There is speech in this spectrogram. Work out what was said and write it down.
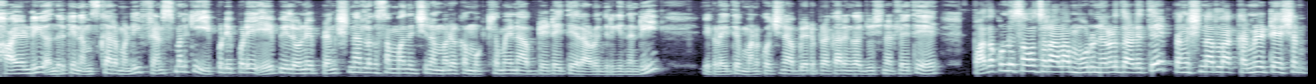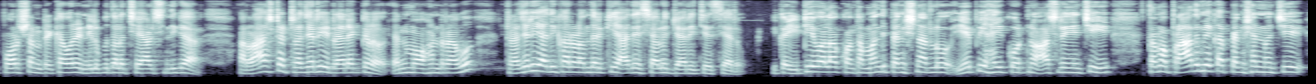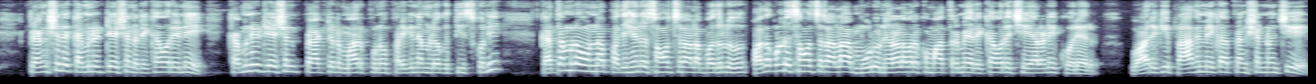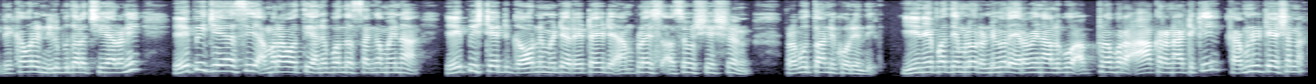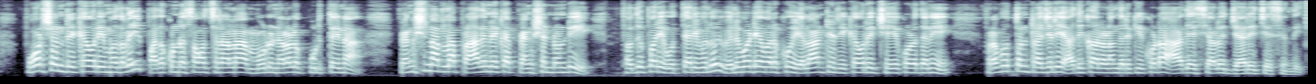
Hi అండి అందరికీ నమస్కారం అండి. ఫ్రెండ్స్ మనకి ఇప్పుడిప్పుడే ఏపీలోనే పెన్షనర్లకు సంబంధించిన మరొక ముఖ్యమైన అప్డేట్ అయితే రావడం జరిగిందండి. ఇక్కడైతే మనకు వచ్చిన అప్డేట్ ప్రకారంగా చూసినట్లయితే పదకొండు సంవత్సరాల మూడు నెలలు దాటితే పెన్షనర్ల కమ్యూనిటేషన్ పోర్షన్ రికవరీ నిలుపుదల చేయాల్సిందిగా రాష్ట్ర treasury director N Mohan Rao treasury అధికారులందరికీ ఆదేశాలు జారీ చేశారు. ఇక ఇటీవల కొంతమంది పెన్షనర్లు ఏపీ హైకోర్టును ఆశ్రయించి తమ ప్రాథమిక పెన్షన్ నుంచి పెన్షన్ కమ్యూనిటేషన్ రికవరీని కమ్యూనిటేషన్ ఫ్యాక్టర్ మార్పును పరిగణనలోకి తీసుకొని గతంలో ఉన్న పదిహేను సంవత్సరాల బదులు పదకొండు సంవత్సరాల మూడు నెలల వరకు మాత్రమే రికవరీ చేయాలని కోరారు. వారికి ప్రాథమిక పెన్షన్ నుంచి రికవరీ నిలుపుదల చేయాలని ఏపీజేఎస్సి అమరావతి అనుబంధ సంఘమైన AP state government retired employees association ప్రభుత్వాన్ని కోరింది. ఈ నేపథ్యంలో రెండు వేల ఇరవై నాలుగు అక్టోబర్ ఆఖరి నాటికి కమ్యూనికేషన్ పోర్షన్ రికవరీ మొదలై పదకొండు సంవత్సరాల మూడు నెలలు పూర్తయిన పెన్షనర్ల ప్రాథమిక పెన్షన్ నుండి తదుపరి ఉత్తర్వులు వెలువడే వరకు ఎలాంటి రికవరీ చేయకూడదని ప్రభుత్వం ట్రెజరీ అధికారులందరికీ కూడా ఆదేశాలు జారీ చేసింది.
